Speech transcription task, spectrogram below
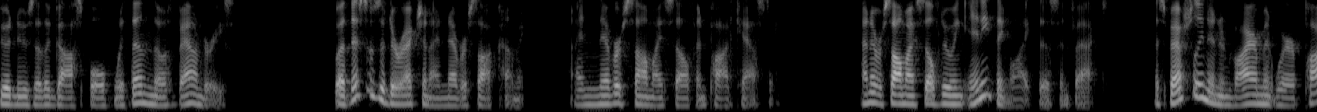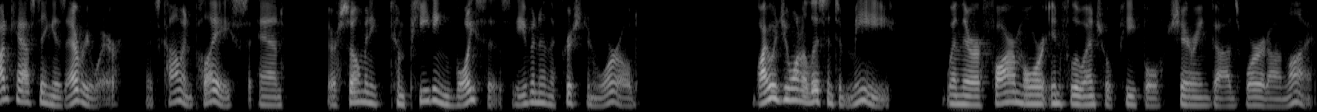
good news of the gospel within those boundaries. But this was a direction I never saw coming. I never saw myself in podcasting. I never saw myself doing anything like this, in fact, especially in an environment where podcasting is everywhere. It's commonplace, and there are so many competing voices, even in the Christian world. Why would you want to listen to me when there are far more influential people sharing God's Word online?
